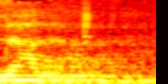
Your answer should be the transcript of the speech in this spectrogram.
Blood.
